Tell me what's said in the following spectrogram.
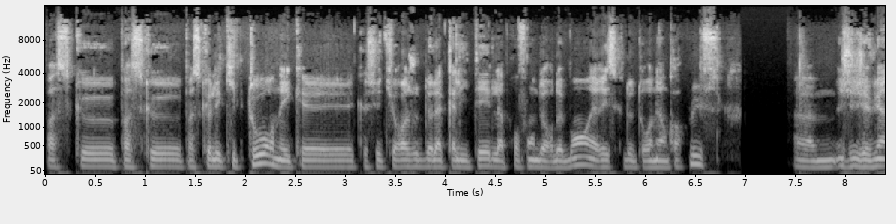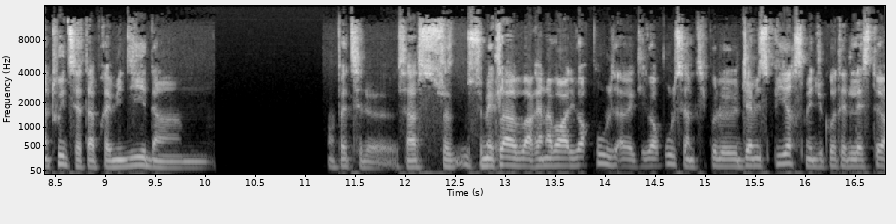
Parce que parce que parce que l'équipe tourne et que si tu rajoutes de la qualité et de la profondeur de banc, elle risque de tourner encore plus. J'ai vu un tweet cet après-midi d'un en fait, c'est le ça, ce, ce mec-là a rien à voir à Liverpool avec Liverpool, c'est un petit peu le James Pierce mais du côté de Leicester.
